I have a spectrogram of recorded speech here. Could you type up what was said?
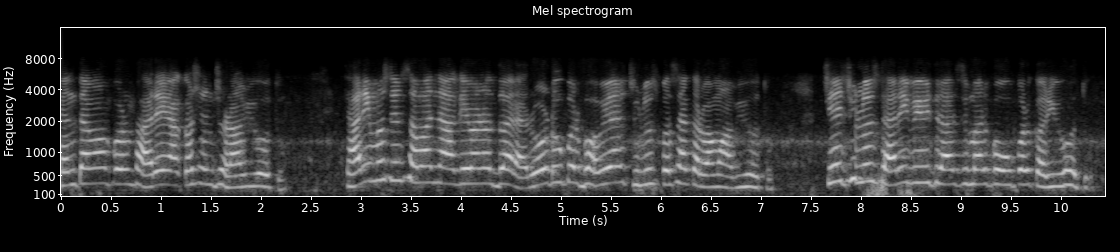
જનતામાં પણ ભારે આકર્ષણ જણાવ્યું હતું. ધારી મુસ્લિમ સમાજના આગેવાનો દ્વારા રોડ ઉપર ભવ્ય જુલુસ પસાર કરવામાં આવ્યું હતું, જે જુલુસ ધારી વિવિધ રાજમાર્ગો ઉપર કર્યું હતું.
